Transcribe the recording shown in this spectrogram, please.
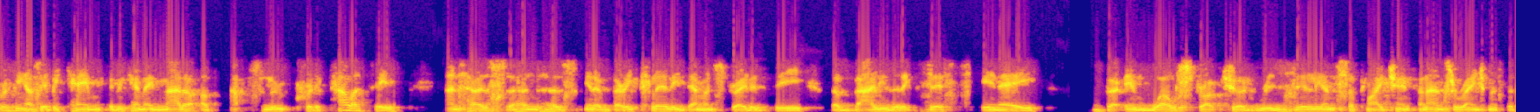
everything else. It became it became a matter of absolute criticality, and has and has you know very clearly demonstrated the the value that exists in a in well-structured, resilient supply chain finance arrangements that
